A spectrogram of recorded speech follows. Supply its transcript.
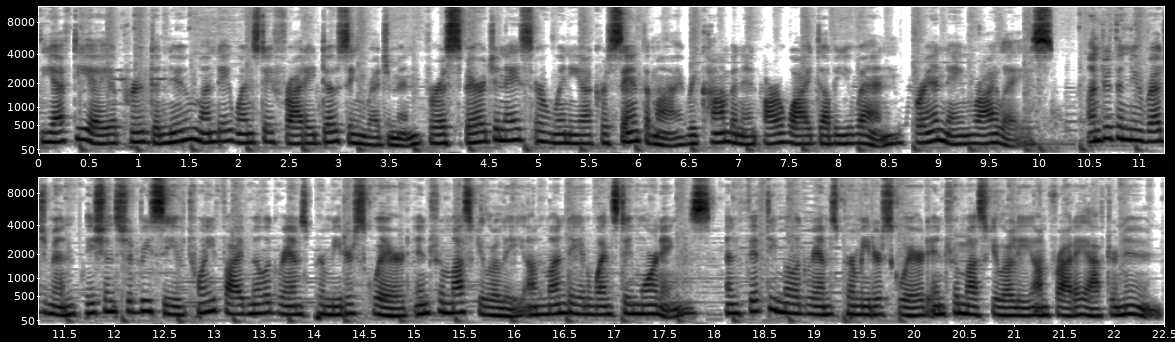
the FDA approved a new Monday, Wednesday, Friday dosing regimen for asparaginase erwinia chrysanthemi recombinant RYWN, brand name Rylaze. Under the new regimen, patients should receive 25 milligrams per meter squared intramuscularly on Monday and Wednesday mornings and 50 milligrams per meter squared intramuscularly on Friday afternoon.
